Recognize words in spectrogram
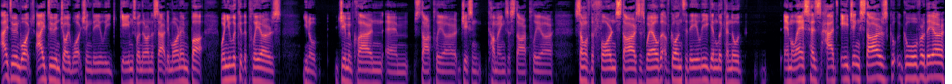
I do watch. I do enjoy watching the A League games when they're on a Saturday morning. But when you look at the players, you know, Jamie McLaren, um, star player, Jason Cummings, a star player, some of the foreign stars as well that have gone to the A League. And look, I know MLS has had aging stars go, go over there,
